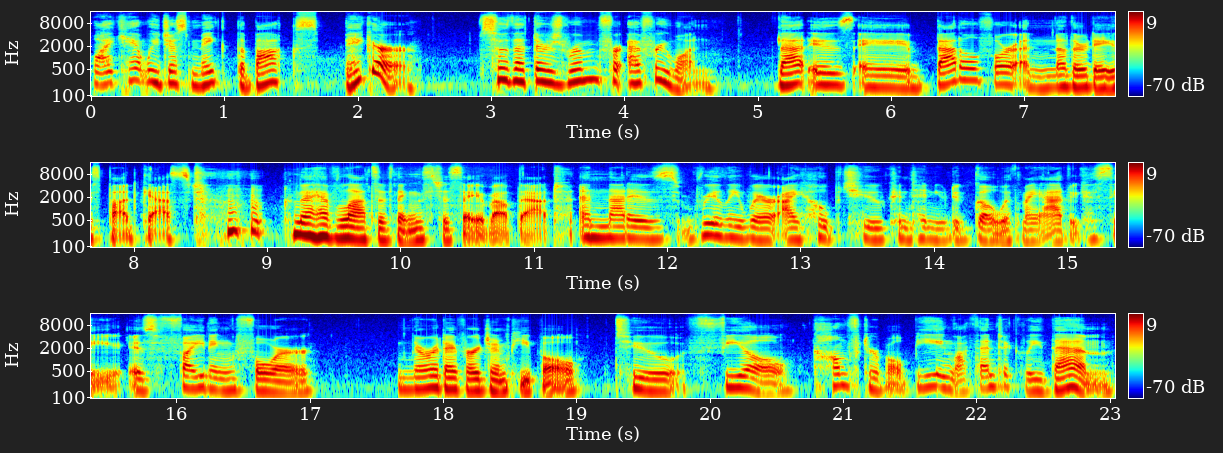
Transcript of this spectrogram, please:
Why can't we just make the box bigger so that there's room for everyone? That is a battle for another day's podcast. I have lots of things to say about that. And that is really where I hope to continue to go with my advocacy is fighting for neurodivergent people to feel comfortable being authentically them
